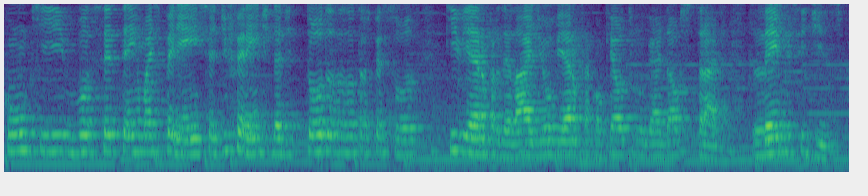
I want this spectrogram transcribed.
com que você tenha uma experiência diferente da de todas as outras pessoas que vieram para Adelaide ou vieram para qualquer outro lugar da Austrália. Lembre-se disso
